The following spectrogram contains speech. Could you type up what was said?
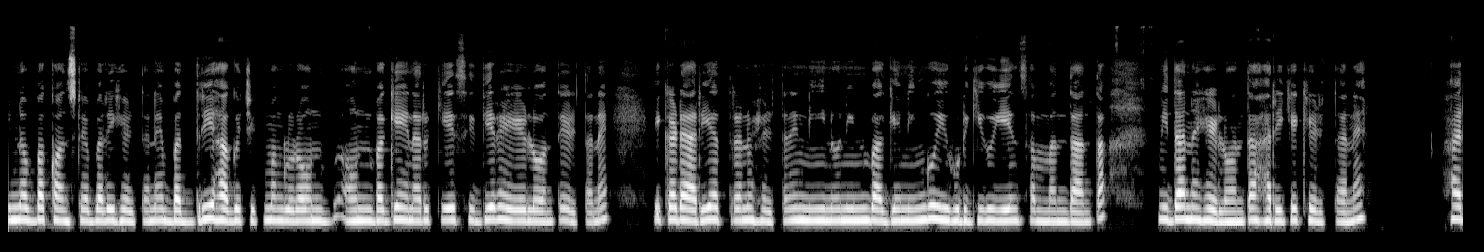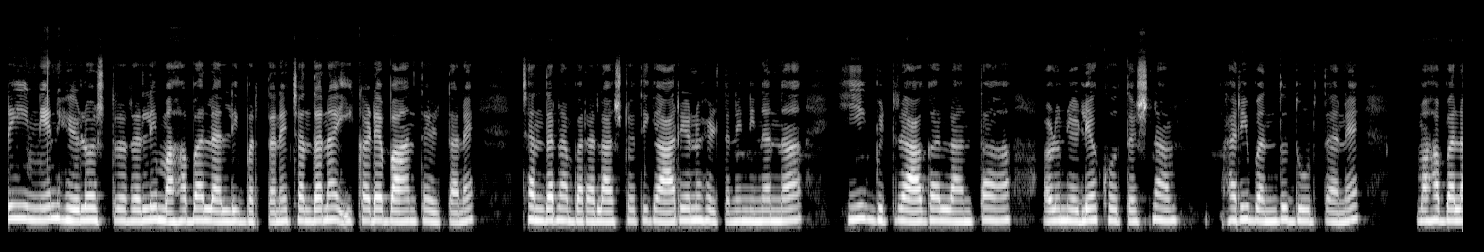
ಇನ್ನೊಬ್ಬ ಕಾನ್ಸ್ಟೇಬಲಿಗೆ ಹೇಳ್ತಾನೆ ಬದ್ರಿ ಹಾಗೂ ಚಿಕ್ಕಮಂಗ್ಳೂರು ಅವ್ನ, ಅವನ ಬಗ್ಗೆ ಏನಾದ್ರು ಕೇಸ್ ಇದೆಯಾ ಹೇಳು ಅಂತ ಹೇಳ್ತಾನೆ. ಈ ಕಡೆ ಹರಿ ಹತ್ರನೂ ಹೇಳ್ತಾನೆ, ನೀನು ನಿನ್ನ ಬಗ್ಗೆ, ನಿಂಗೂ ಈ ಹುಡುಗಿಗೂ ಏನು ಸಂಬಂಧ ಅಂತ ನಿಧಾನ ಹೇಳು ಅಂತ ಹರಿಗೆ ಕೇಳ್ತಾನೆ. ಹರಿ ಇನ್ನೇನು ಹೇಳೋ ಅಷ್ಟರಲ್ಲಿ ಮಹಾಬಲ ಅಲ್ಲಿಗೆ ಬರ್ತಾನೆ. ಚಂದನ, ಈ ಕಡೆ ಬಾ ಅಂತ ಹೇಳ್ತಾನೆ. ಚಂದನ ಬರಲ್ಲ, ಅಷ್ಟೊತ್ತಿಗೆ ಆರ್ಯನು ಹೇಳ್ತಾನೆ, ನಿನ್ನನ್ನು ಹೀಗೆ ಬಿಟ್ಟರೆ ಆಗಲ್ಲ ಅಂತ ಅವಳು ನೆಳೆಯೋಕೆ ಹೋದ ತಕ್ಷಣ ಹರಿ ಬಂದು ದೂಡ್ತಾನೆ. ಮಹಾಬಲ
